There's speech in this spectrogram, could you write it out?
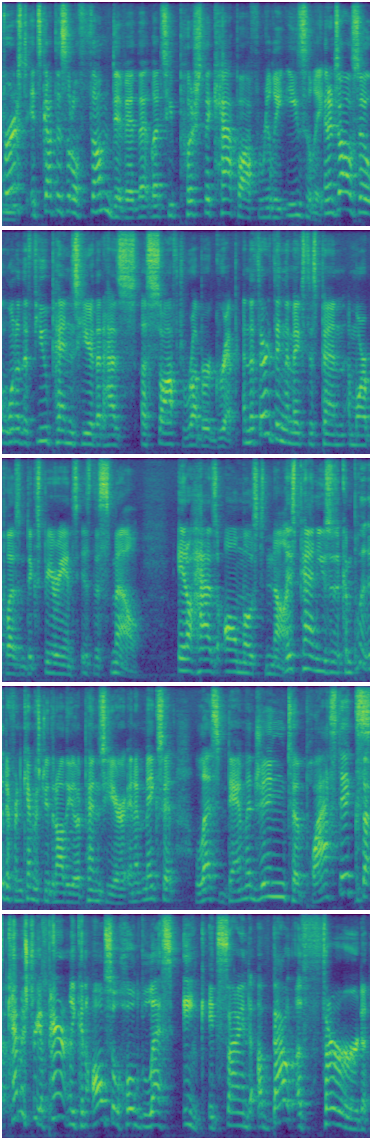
First, it's got this little thumb divot that lets you push the cap off really easily. And it's also one of the few pens here that has a soft rubber grip. And the third thing that makes this pen a more pleasant experience is the smell it has almost none. This pen uses a completely different chemistry than all the other pens here, and it makes it less damaging to plastics. That chemistry apparently can also hold less ink. It signed about a third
